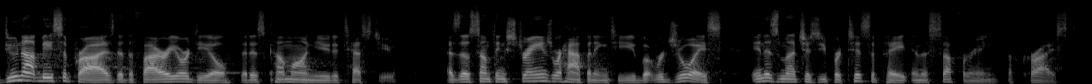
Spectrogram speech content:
do not be surprised at the fiery ordeal that has come on you to test you, as though something strange were happening to you, but rejoice inasmuch as you participate in the suffering of Christ,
